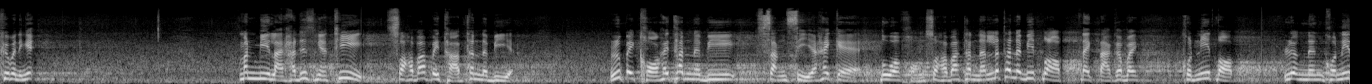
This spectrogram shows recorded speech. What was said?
คือมันอย่างงี้ มันมีหลายฮะดิษไงที่สหบะไปถามท่านนบีอะ หรือไปขอให้ท่านนบีสั่งเสียให้แก่ตัวของสหบะท่านนั้น แล้วท่านนบีตอบแตกต่างกันไป คนนี้ตอบเรื่องหนึ่งคนนี้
